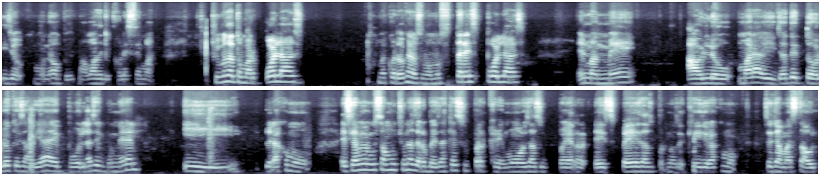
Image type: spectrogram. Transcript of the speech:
Y yo, como no, pues vamos a salir con este man. Fuimos a tomar polas, me acuerdo que nos tomamos tres polas, el man me habló maravillas de todo lo que sabía de pola según él y era como, es que a mí me gusta mucho una cerveza que es súper cremosa, súper espesa, súper no sé qué, y yo era como, se llama Staul.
